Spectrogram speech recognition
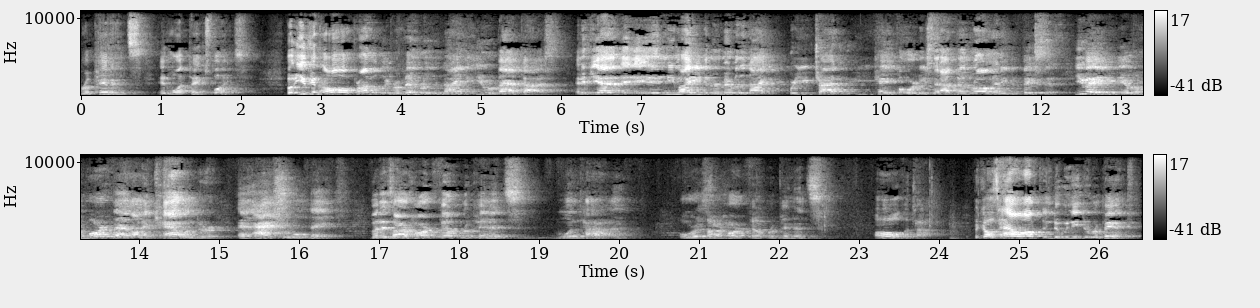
repentance in what takes place. But you can all probably remember the night that you were baptized. And if you and you might even remember the night where you tried, came forward and you said, "I've done wrong. I need to fix this." You may even be able to mark that on a calendar, an actual date. But is our heartfelt repentance one time, or is our heartfelt repentance all the time? Because how often do we need to repent?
